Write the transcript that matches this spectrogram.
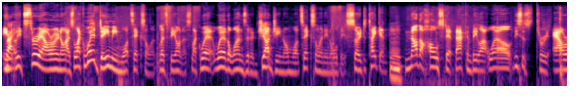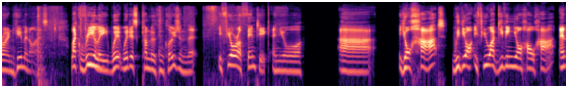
In, Right. It's through our own eyes. Like we're deeming what's excellent. Let's be honest. Like we're we're the ones that are judging on what's excellent in all this. So to take it Mm. another whole step back and be like, well, this is through our own human eyes. Like really, we're we're just come to the conclusion that if you're authentic and you're uh your heart with your if you are giving your whole heart and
